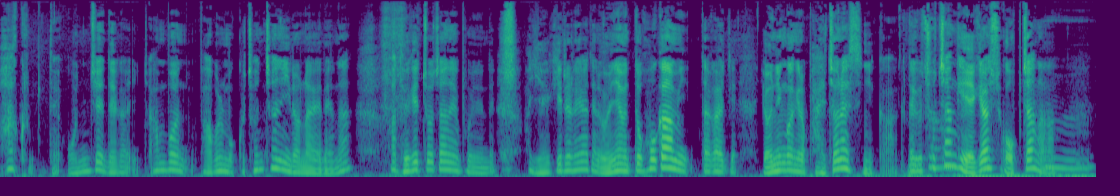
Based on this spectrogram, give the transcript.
아 그럼 내, 언제 내가 한번 밥을 먹고 천천히 일어나야 되나? 아 되게 쪼잔해 보이는데. 아, 얘기를 해야 되나? 왜냐면 또 호감이 있다가 이제 연인 관계로 발전했으니까. 근데 그 그죠. 초창기 얘기할 수가 없잖아. 음,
